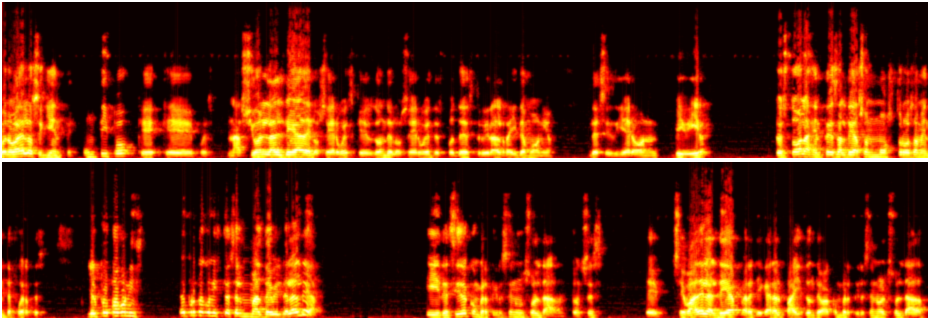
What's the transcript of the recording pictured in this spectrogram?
Bueno, va de lo siguiente. Un tipo que, pues, nació en la aldea de los héroes, que es donde los héroes, después de destruir al rey demonio, decidieron vivir. Entonces, toda la gente de esa aldea son monstruosamente fuertes. Y el protagonista el es el más débil de la aldea y decide convertirse en un soldado. Entonces eh, se va de la aldea para llegar al país donde va a convertirse en el soldado.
